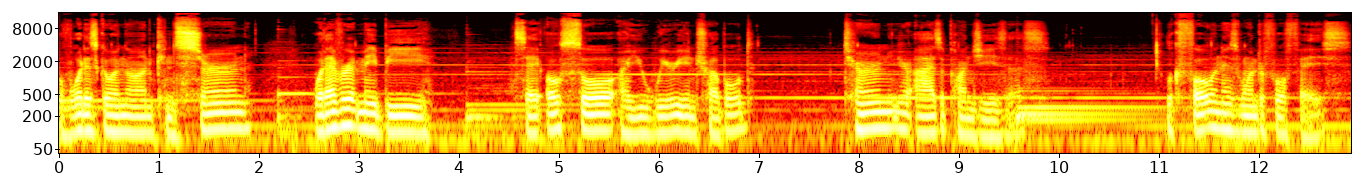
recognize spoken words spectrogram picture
of what is going on, concern, whatever it may be, say, O soul, are you weary and troubled? Turn your eyes upon Jesus. Look full in his wonderful face,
